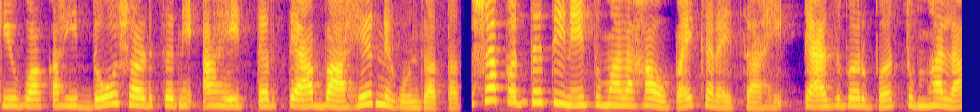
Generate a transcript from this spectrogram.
किंवा काही दोष अडचणी आहेत तर त्या बाहेर निघून जातात. अशा पद्धतीने तुम्हाला हा उपाय करायचा आहे. त्याचबरोबर तुम्हाला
